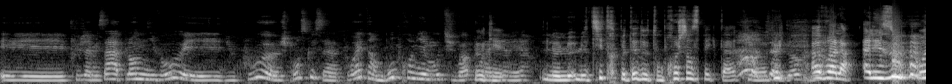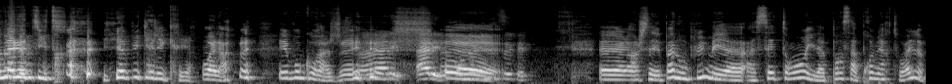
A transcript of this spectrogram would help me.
Et plus jamais ça à plein de niveaux. Et du coup, je pense que ça pourrait être un bon premier mot, tu vois, pour Ok. la. Le, le- le titre peut-être de ton prochain spectacle. J'adore. Ah voilà, allez zou, on a le titre. Il n'y a plus qu'à l'écrire. Voilà. Et bon courage. allez, allez, on c'est fait. Euh, alors je savais pas non plus, mais euh, à 7 ans, il a peint sa première toile,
